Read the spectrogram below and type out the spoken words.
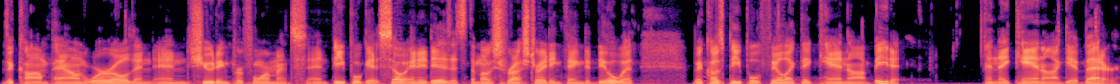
the compound world and, and shooting performance. And people get so, and it is, it's the most frustrating thing to deal with because people feel like they cannot beat it and they cannot get better.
